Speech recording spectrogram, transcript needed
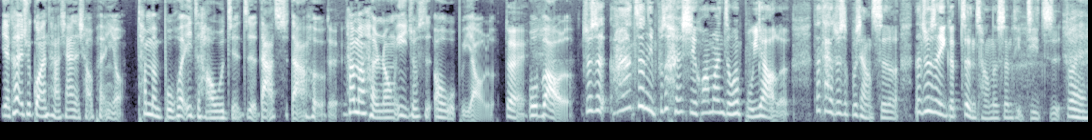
也可以去观察现在的小朋友。他们不会一直毫无节制的大吃大喝，对，他们很容易就是哦，我不要了，对，我饱了，就是啊，这你不是很喜欢吗？你怎么会不要了？那他就是不想吃了，那就是一个正常的身体机制。对，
